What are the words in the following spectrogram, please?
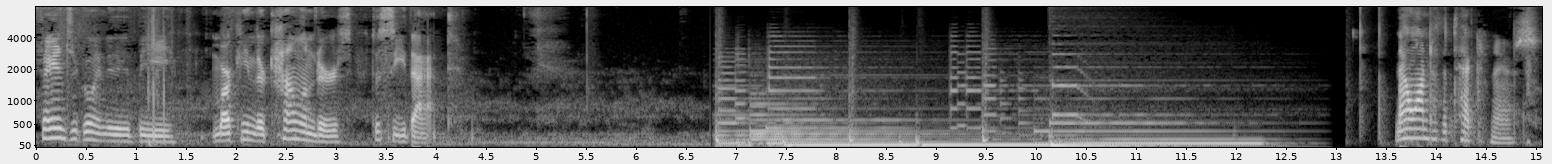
fans are going to be marking their calendars to see that. Now on to the tech news.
